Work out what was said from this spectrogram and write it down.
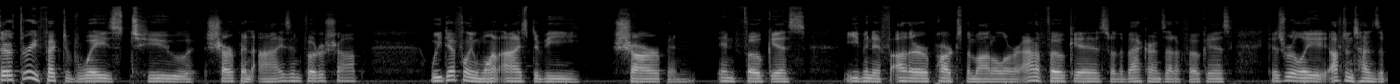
There are three effective ways to sharpen eyes in Photoshop. We definitely want eyes to be sharp and in focus, even if other parts of the model are out of focus or the background's out of focus, because really, oftentimes the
